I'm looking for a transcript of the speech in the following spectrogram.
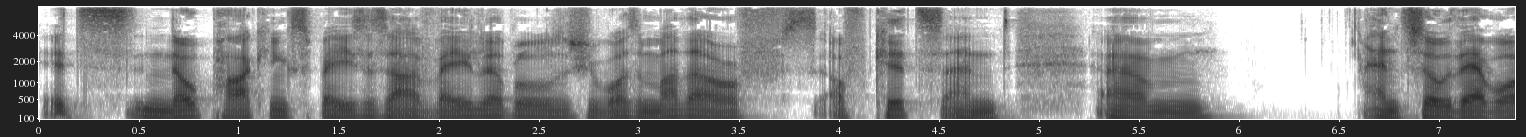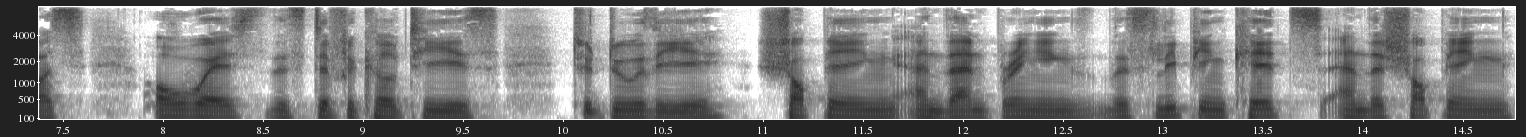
it's no parking spaces are available. She was a mother of of kids and. Um, and so there was always these difficulties to do the shopping and then bringing the sleeping kids and the shopping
